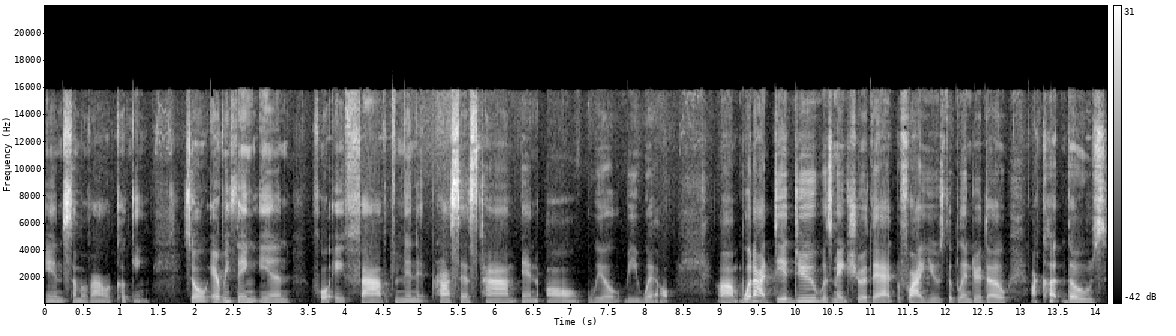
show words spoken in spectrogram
in some of our cooking. So everything in for a five minute process time and all will be well. Um, what I did do was make sure that before I used the blender though, I cut those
